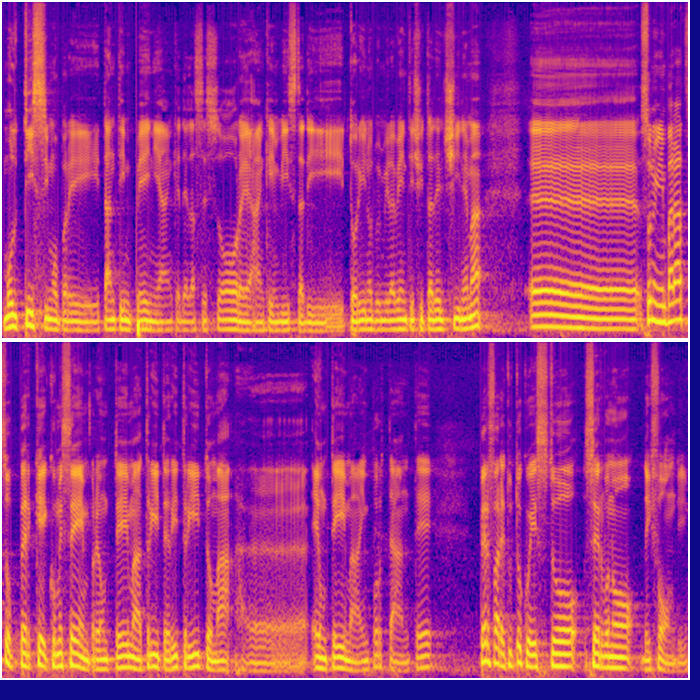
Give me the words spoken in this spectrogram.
moltissimo per i tanti impegni anche dell'assessore, anche in vista di Torino 2020 Città del Cinema. Eh, sono in imbarazzo perché, come sempre, è un tema trito e ritrito, ma eh, è un tema importante. Per fare tutto questo servono dei fondi,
